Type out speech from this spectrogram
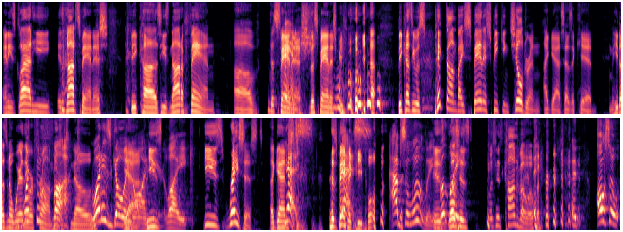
and he's glad he is not Spanish because he's not a fan of The Spanish, Spanish. the Spanish people, yeah, because he was picked on by Spanish-speaking children, I guess, as a kid. He doesn't know where what they were the from. Fuck? He just knows What is going Yeah, on he's- here? Like, he's racist against yes, Hispanic yes. people. absolutely. Is, but was like, his was his convo opener? and also,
